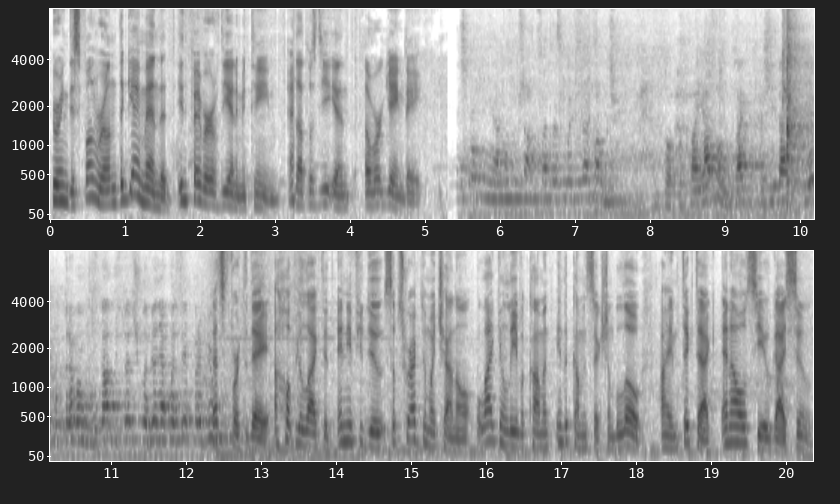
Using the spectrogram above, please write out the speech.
During this fun run, the game ended in favor of the enemy team, and that was the end of our game day. That's it for today. I hope you liked it, and if you do, subscribe to my channel, like and leave a comment in the comment section below. I am Tic Tac, and I will see you guys soon.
